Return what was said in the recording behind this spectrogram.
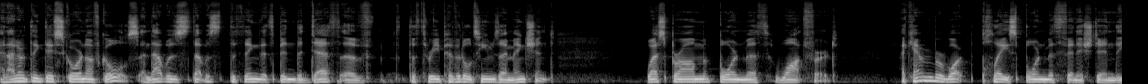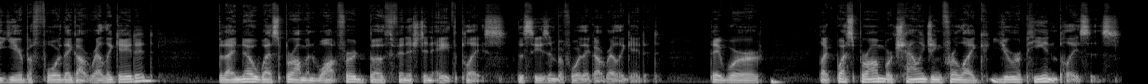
And I don't think they score enough goals. And that was that was the thing that's been the death of the three pivotal teams I mentioned: West Brom, Bournemouth, Watford. I can't remember what place Bournemouth finished in the year before they got relegated, but I know West Brom and Watford both finished in eighth place the season before they got relegated. They were like West Brom were challenging for like European places.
